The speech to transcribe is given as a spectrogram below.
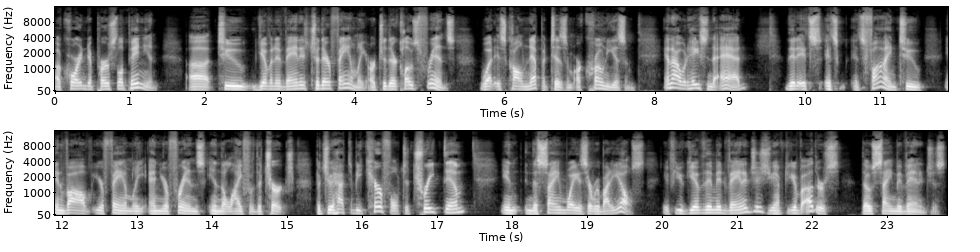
according to personal opinion, uh, to give an advantage to their family or to their close friends, what is called nepotism or cronyism. And I would hasten to add, that it's it's it's fine to involve your family and your friends in the life of the church, but you have to be careful to treat them in, in the same way as everybody else. If you give them advantages, you have to give others those same advantages.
